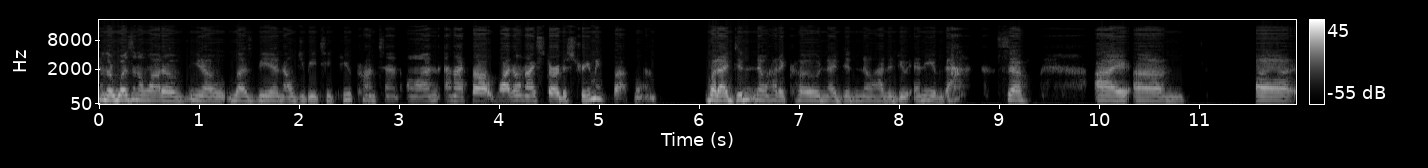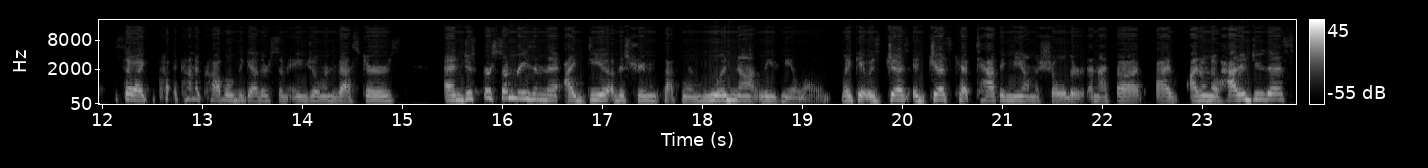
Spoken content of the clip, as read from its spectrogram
and there wasn't a lot of, you know, lesbian LGBTQ content on. And I thought, why don't I start a streaming platform? But I didn't know how to code and I didn't know how to do any of that. So I um uh so I c- kind of cobbled together some angel investors and just for some reason the idea of a streaming platform would not leave me alone. Like it was just it just kept tapping me on the shoulder and I thought I I don't know how to do this,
